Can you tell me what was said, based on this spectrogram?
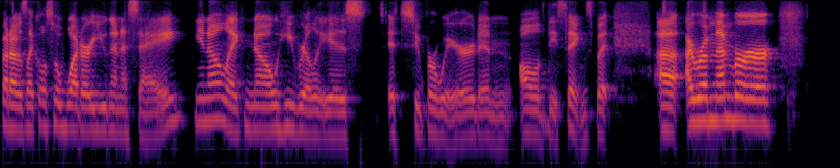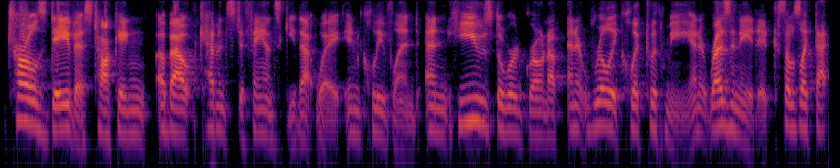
but I was like also what are you going to say you know like no he really is it's super weird and all of these things. But uh, I remember Charles Davis talking about Kevin Stefanski that way in Cleveland. And he used the word grown up and it really clicked with me and it resonated because I was like, that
